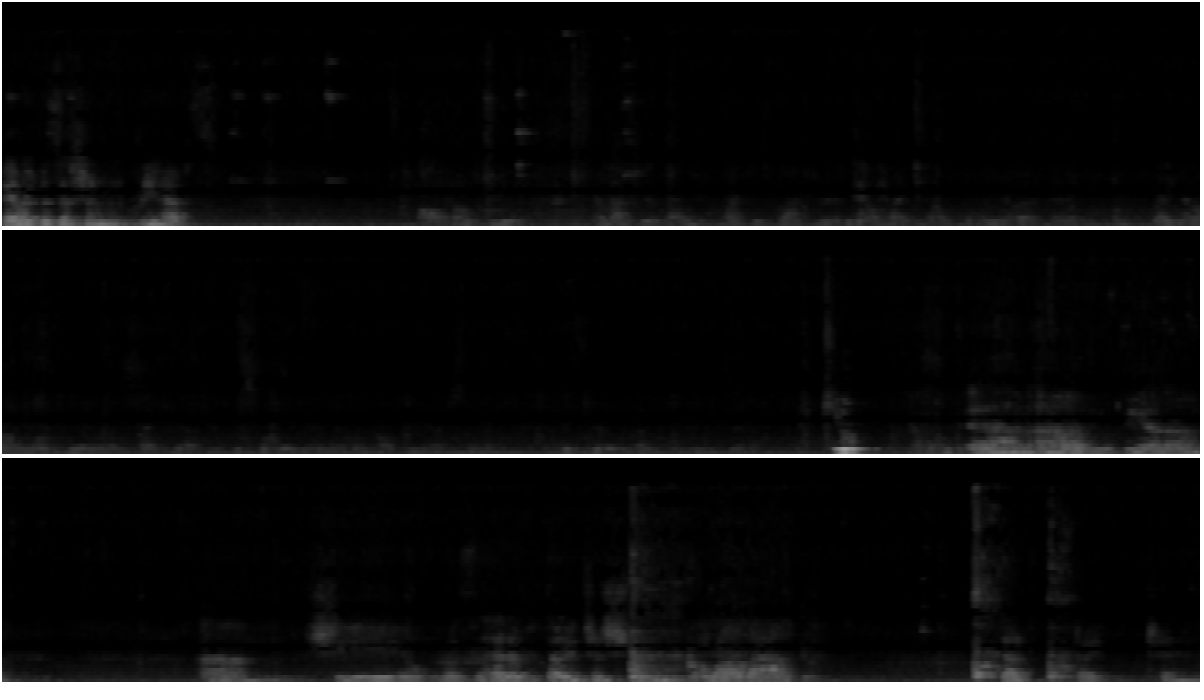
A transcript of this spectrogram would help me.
Family physician rehab. I'll help you. I'm actually a family practice doctor in Delhi, California, and right now I'm working in a psychiatric facility and mental health rehab center. Take care of medical needs. Cute. And um, Deanna, um, she was the head of dietitian a while back. Dietitian.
